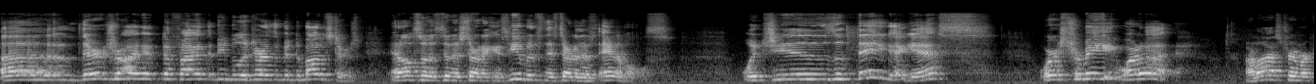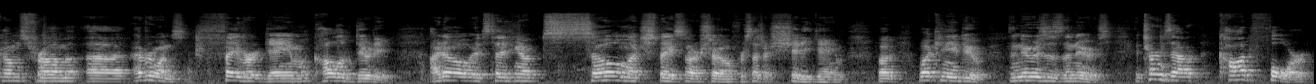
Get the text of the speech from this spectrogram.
Uh, they're trying to find the people who turn them into monsters. And also, instead of starting as humans, they started as animals. Which is a thing, I guess. Works for me, why not? Our last rumor comes from uh, everyone's favorite game, Call of Duty. I know it's taking up so much space in our show for such a shitty game, but what can you do? The news is the news. It turns out COD 4,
